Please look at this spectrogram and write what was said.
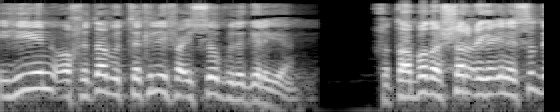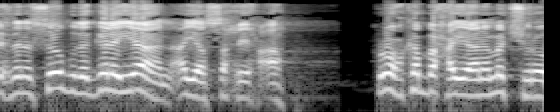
yihiin oo khitaabu takliif ay soo gudagelayaan khitaabada sharciga inay saddexdana soo gudagelayaan ayaa saxiix ah. Ruux ka baxayaana ma jiro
